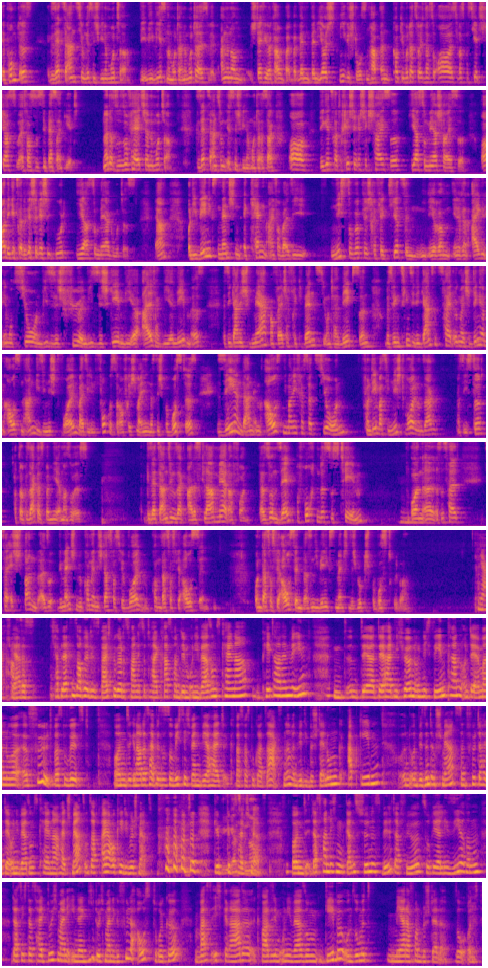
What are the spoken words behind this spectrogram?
Der Punkt ist, Gesetz der Anziehung ist nicht wie eine Mutter. Wie, wie, wie ist eine Mutter? Eine Mutter ist, angenommen, Steffi oder Caro, wenn, wenn ihr euch das Knie gestoßen habt, dann kommt die Mutter zu euch und sagt so, oh, ist was passiert? Hier hast du etwas, dass es dir besser geht. Ne, das, so, so verhält sich eine Mutter. Gesetz der Anziehung ist nicht wie eine Mutter. Es sagt, oh, dir geht's gerade richtig, richtig scheiße, hier hast du mehr Scheiße. Oh, dir geht's gerade richtig, richtig gut, hier hast du mehr Gutes. Ja? Und die wenigsten Menschen erkennen einfach, weil sie nicht so wirklich reflektiert sind in, ihrem, in ihren eigenen Emotionen, wie sie sich fühlen, wie sie sich geben, wie ihr Alltag, wie ihr Leben ist, dass sie gar nicht merken, auf welcher Frequenz sie unterwegs sind. Und deswegen ziehen sie die ganze Zeit irgendwelche Dinge im Außen an, die sie nicht wollen, weil sie den Fokus darauf richten, weil ihnen das nicht bewusst ist, sehen dann im Außen die Manifestation von dem, was sie nicht wollen und sagen, siehst du, hab doch gesagt, dass es bei mir immer so ist. Gesetz Anziehung sagt, alles klar, mehr davon. Das ist so ein selbstbefruchtendes System. Und äh, es ist halt, es ist halt echt spannend. Also wir Menschen bekommen ja nicht das, was wir wollen, wir bekommen das, was wir aussenden. Und das, was wir aussenden, da sind die wenigsten Menschen sich wirklich bewusst drüber. Ja, krass. Ja, das, ich habe letztens auch wieder dieses Beispiel gehört, das fand ich total krass von dem Universumskellner, Peter nennen wir ihn, und, und der, der halt nicht hören und nicht sehen kann und der immer nur äh, fühlt, was du willst. Und genau deshalb ist es so wichtig, wenn wir halt, was, was du gerade sagst, ne, wenn wir die Bestellung abgeben und, und wir sind im Schmerz, dann fühlt da halt der Universumskellner halt Schmerz und sagt, ah ja, okay, die will Schmerz. und dann gibt, Ganz halt genau. Schmerz. Und das fand ich ein ganz schönes Bild dafür, zu realisieren, dass ich das halt durch meine Energie, durch meine Gefühle ausdrücke, was ich gerade quasi dem Universum gebe und somit mehr davon bestelle. So, und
